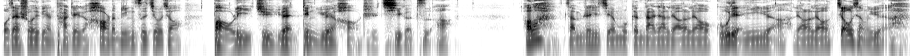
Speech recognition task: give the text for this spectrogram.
我再说一遍，它这个号的名字就叫保利剧院订阅号，这是七个字啊。好了，咱们这期节目跟大家聊了聊古典音乐啊，聊了聊交响乐啊。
